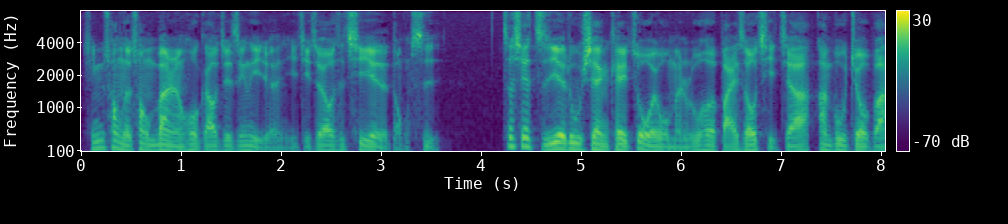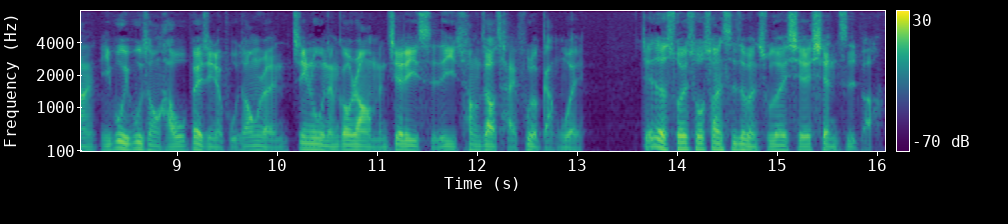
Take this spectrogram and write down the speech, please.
新创的创办人或高阶经理人，以及最后是企业的董事。这些职业路线可以作为我们如何白手起家、按部就班、一步一步从毫无背景的普通人进入能够让我们借力使力创造财富的岗位。接着说一说，算是这本书的一些限制吧。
